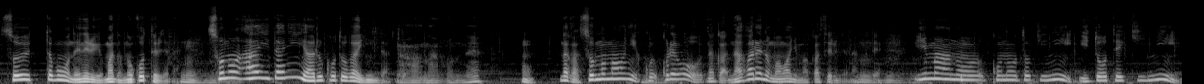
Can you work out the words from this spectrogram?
そういったもののエネルギーがまだ残ってるじゃない、うんうん。その間にやることがいいんだと、ああなるほどね。うん、だからそのままにこうんこれをなんか流れのままに任せるんじゃなくて、うんうんうん今のこの時に意図的に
